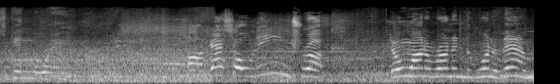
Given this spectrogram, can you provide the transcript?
fingers get in the way. Oh, gasoline truck. Don't want to run into one of them.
